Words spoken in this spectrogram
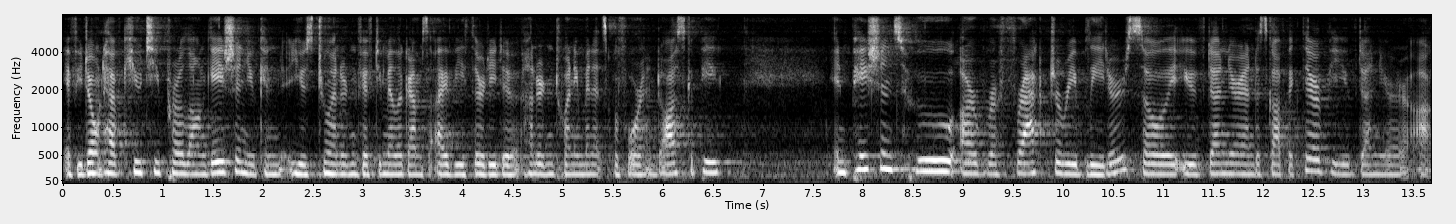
if you don't have QT prolongation, you can use 250 milligrams IV 30 to 120 minutes before endoscopy. In patients who are refractory bleeders, so you've done your endoscopic therapy, you've done your, uh,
